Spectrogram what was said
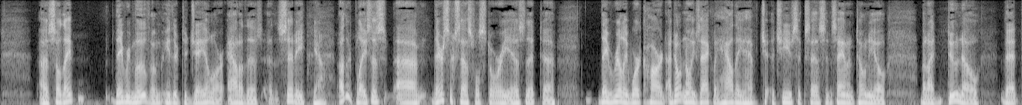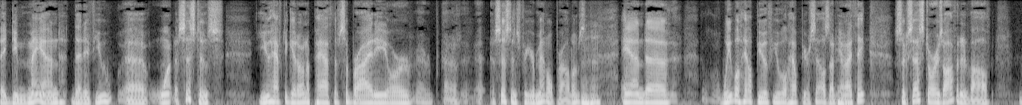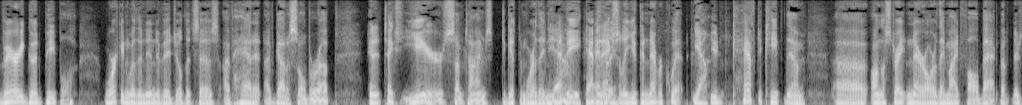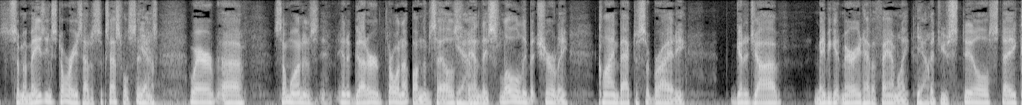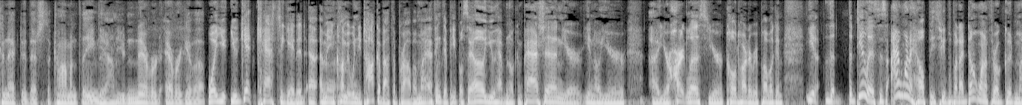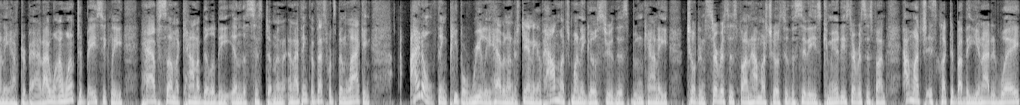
Uh, so they they remove them either to jail or out of the, of the city. Yeah. Other places, uh, their successful story is that uh, they really work hard. I don't know exactly how they have ch- achieved success in San Antonio, but I do know that they demand that if you uh, want assistance, you have to get on a path of sobriety or uh, assistance for your mental problems, and uh, we will help you if you will help yourselves. And, and I think success stories often involve very good people working with an individual that says, "I've had it. I've got to sober up." And it takes years sometimes to get them where they need Yeah, to be. And actually, you can never quit. Yeah. You have to keep them uh, on the straight and narrow, or they might fall back. But there's some amazing stories out of successful cities where uh, someone is in a gutter throwing up on themselves, Yeah. and they slowly but surely climb back to sobriety, get a job. Maybe get married, have a family, Yeah. but you still stay connected. That's the common theme. that Yeah. You never, ever give up. Well, you, you get castigated. Uh, I mean, Columbia, when you talk about the problem, I, I think that people say, "Oh, you have no compassion. You're, you know, you're, uh, you're heartless. You're a cold-hearted Republican." You know, the the deal is, is I want to help these people, but I don't want to throw good money after bad. I, I want to basically have some accountability in the system, and and I think that that's what's been lacking. I don't think people really have an understanding of how much money goes through this Boone County Children's Services Fund, how much goes through the city's Community Services Fund, how much is collected by the United Way.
